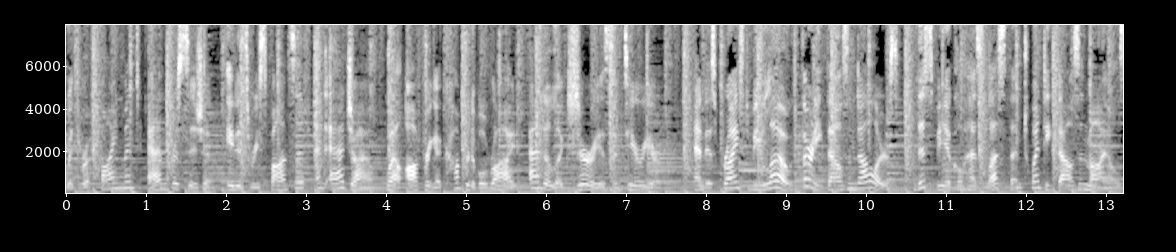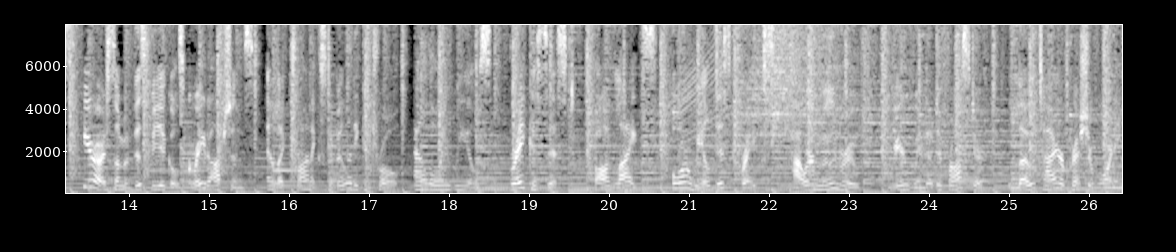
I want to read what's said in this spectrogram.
with refinement and precision. It is responsive and agile while offering a comfortable ride and a luxurious interior and is priced below $30,000. This vehicle has less than 20,000 miles. Here are some of this vehicle's great options. Electronic stability control, alloy wheels, brake assist, fog lights, four-wheel disc brakes, power moonroof, rear window defroster, low tire pressure warning,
